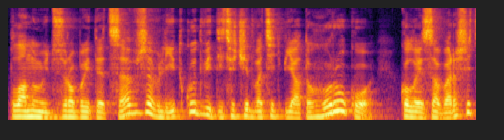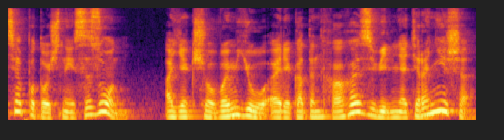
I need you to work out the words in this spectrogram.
Планують зробити це вже влітку 2025 року, коли завершиться поточний сезон. А якщо в МЮ Еріка Тенхага звільнять раніше,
